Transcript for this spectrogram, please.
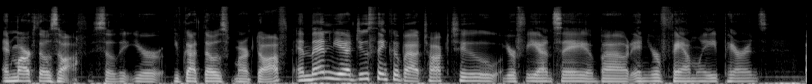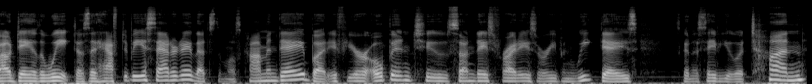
And mark those off so that you're you've got those marked off. And then yeah, do think about talk to your fiance about and your family, parents about day of the week. Does it have to be a Saturday? That's the most common day. But if you're open to Sundays, Fridays, or even weekdays, it's going to save you a ton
